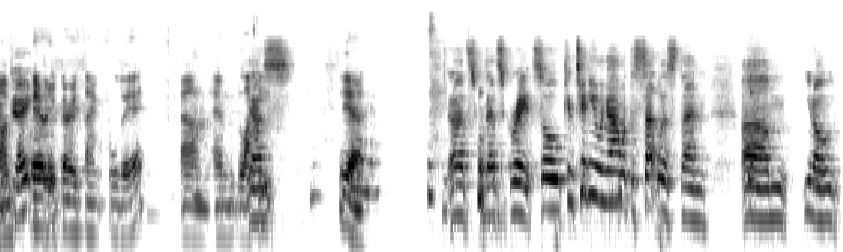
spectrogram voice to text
I'm very very thankful there, um, and lucky. Yes. Yeah. That's that's great. So continuing on with the set list, then, um, you know,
